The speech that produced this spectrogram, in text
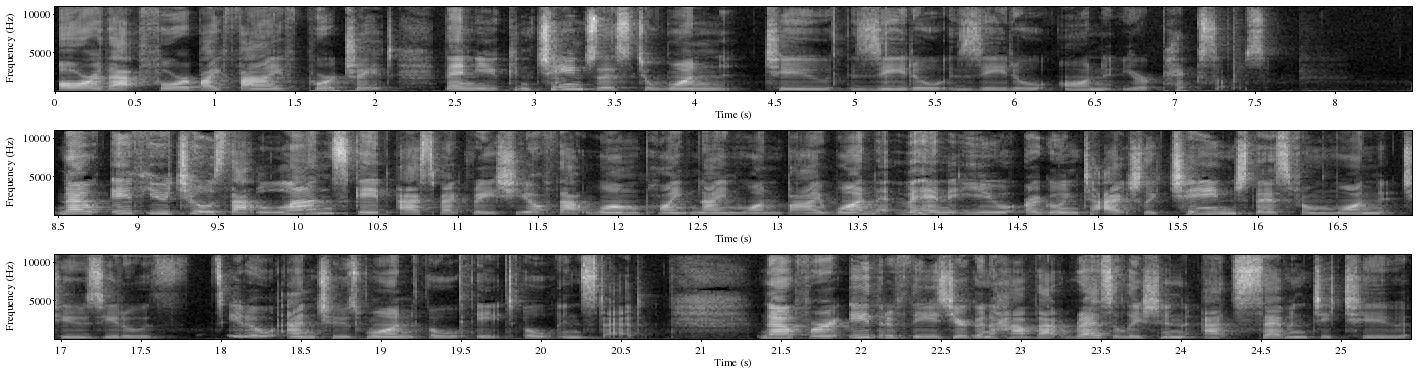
or that 4 by 5 portrait, then you can change this to 1200 on your pixels. Now, if you chose that landscape aspect ratio of that 1.91 by 1, then you are going to actually change this from 1200 and choose 1080 instead. Now for either of these, you're going to have that resolution at 72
